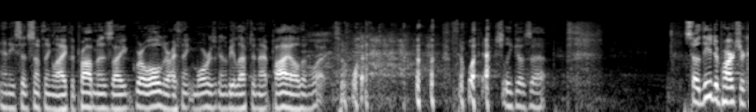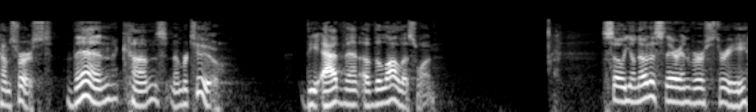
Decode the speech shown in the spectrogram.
And he said something like, the problem is I grow older, I think more is going to be left in that pile than what, what, what actually goes up. So the departure comes first. Then comes number two, the advent of the lawless one. So you'll notice there in verse three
